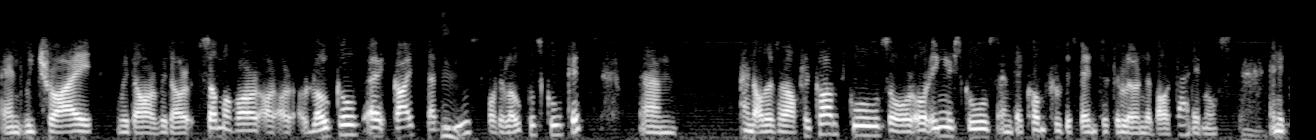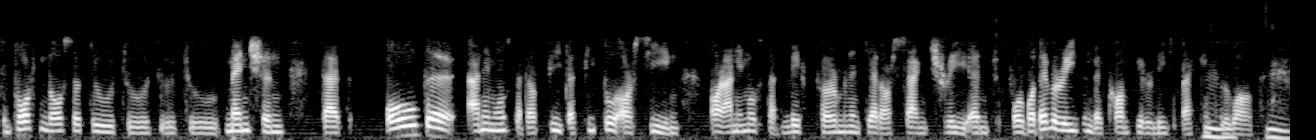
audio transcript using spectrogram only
And we try with our, with our, some of our, our, our local uh, guides that mm. we use for the local school kids. Um, and others are Afrikaans schools or, or English schools, and they come through the center to learn about animals. Mm. And it's important also to, to, to, to mention that all the animals that are that people are seeing are animals that live permanently at our sanctuary, and for whatever reason they can't be released back into mm. the wild. Mm.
